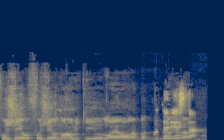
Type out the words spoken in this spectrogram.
Fugiu, fugiu o nome que o Loyola Roteirista.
